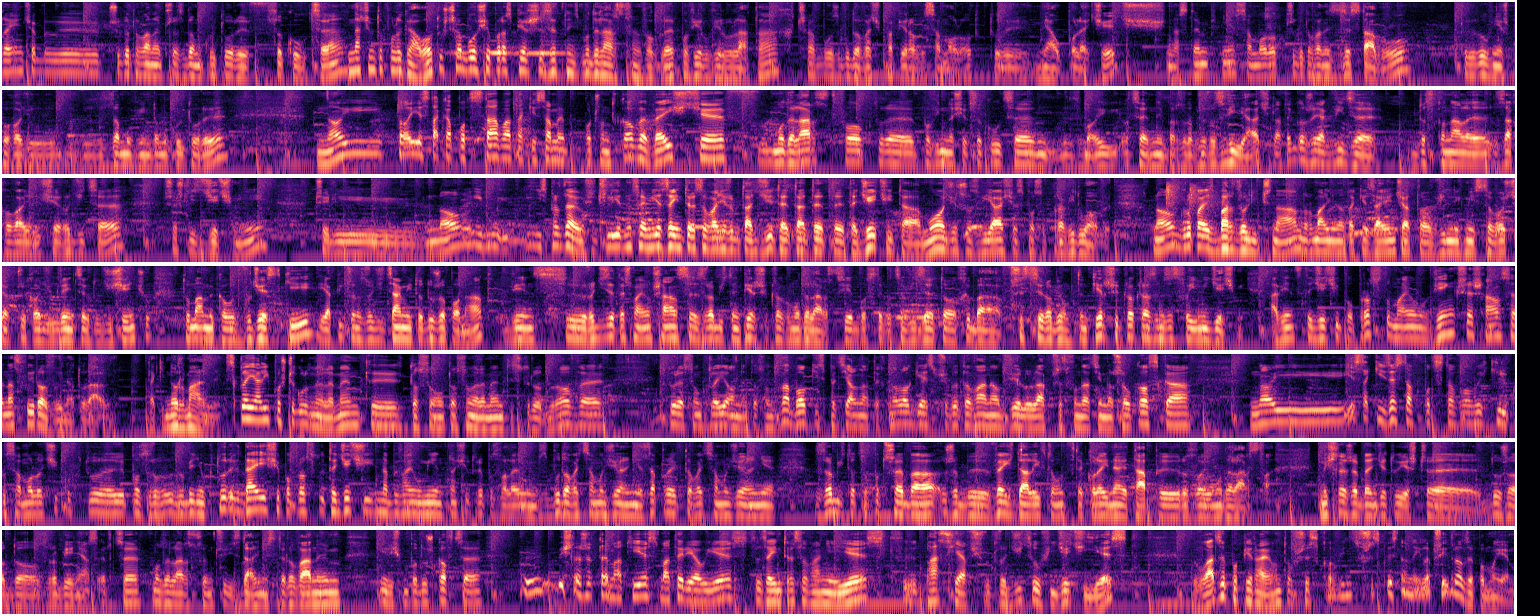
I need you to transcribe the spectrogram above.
Zajęcia były przygotowane przez Dom Kultury w Sokółce. Na czym to polegało? Otóż trzeba było się po raz pierwszy zetknąć z modelarstwem w ogóle po wielu, wielu latach. Trzeba było zbudować papierowy samolot, który miał polecieć. Następnie samolot przygotowany z zestawu, który również pochodził z zamówień Domu Kultury. No i to jest taka podstawa, takie same początkowe wejście w modelarstwo, które powinno się w Sokółce z mojej oceny bardzo dobrze rozwijać, dlatego że jak widzę, doskonale zachowali się rodzice, przyszli z dziećmi, czyli no i, i sprawdzają się, czyli jednym słowem jest zainteresowanie, żeby ta, te, te, te, te dzieci, ta młodzież rozwijała się w sposób prawidłowy. No, grupa jest bardzo liczna, normalnie na takie zajęcia to w innych miejscowościach przychodzi w granicach do 10, tu mamy koło 20, jak licząc z rodzicami to dużo ponad, więc y, rodzice też mają szansę zrobić ten pierwszy krok w modelarstwie, bo z tego co widzę to chyba wszyscy robią ten pierwszy krok razem ze swoimi dziećmi, a więc te dzieci po prostu mają większe szanse na swój rozwój naturalny taki normalny. Sklejali poszczególne elementy, to są, to są elementy styrodurowe, które są klejone. To są dwa boki, specjalna technologia jest przygotowana od wielu lat przez Fundację Marszałkowska. No i jest taki zestaw podstawowych kilku samolocików, które, po zro- zrobieniu których daje się po prostu, te dzieci nabywają umiejętności, które pozwalają im zbudować samodzielnie, zaprojektować samodzielnie, zrobić to, co potrzeba, żeby wejść dalej w, tą, w te kolejne etapy rozwoju modelarstwa. Myślę, że będzie tu jeszcze dużo do zrobienia z RC modelarstwem, czyli zdalnie sterowanym. Mieliśmy poduszkowce. Myślę, że temat jest, materiał jest, zainteresowanie jest, pasja wśród rodziców i dzieci jest. Władze popierają to wszystko, więc wszystko jest na najlepszej drodze po mojemu.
